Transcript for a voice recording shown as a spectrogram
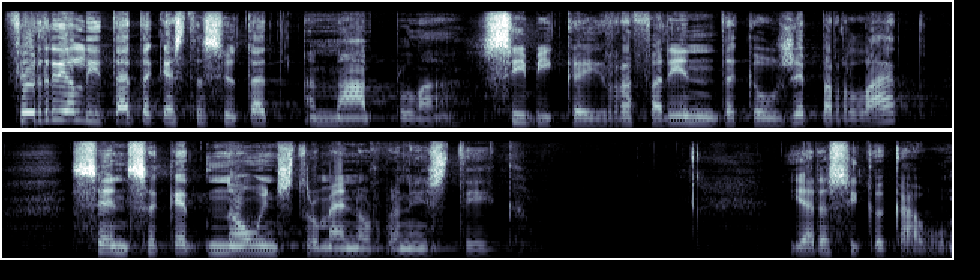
fer realitat aquesta ciutat amable, cívica i referent de què us he parlat sense aquest nou instrument urbanístic. I ara sí que acabo.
